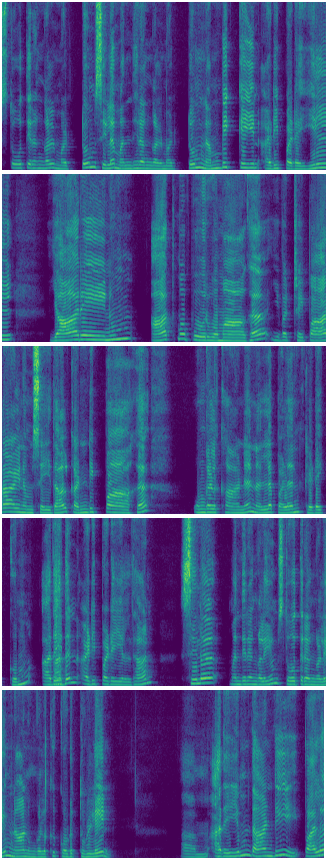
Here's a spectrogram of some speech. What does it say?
ஸ்தோத்திரங்கள் மட்டும் சில மந்திரங்கள் மட்டும் நம்பிக்கையின் அடிப்படையில் யாரேனும் ஆத்மபூர்வமாக இவற்றை பாராயணம் செய்தால் கண்டிப்பாக உங்களுக்கான நல்ல பலன் கிடைக்கும். அதன் அடிப்படையில் தான் சில மந்திரங்களையும் ஸ்தோத்திரங்களையும் நான் உங்களுக்கு கொடுத்துள்ளேன். அதையும் தாண்டி பல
